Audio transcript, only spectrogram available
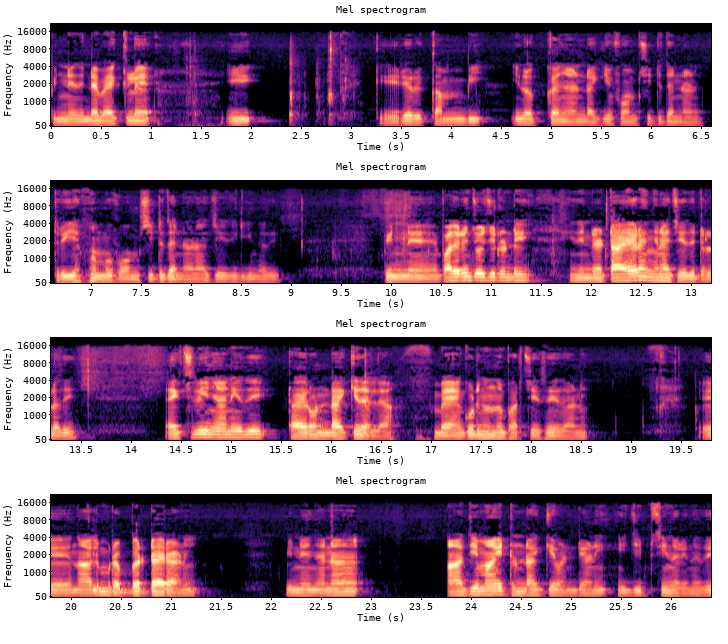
പിന്നെ ഇതിന്റെ ബാക്കിൽ ഈ കേരിയർ കമ്പി ഇതൊക്കെ ഞാൻ ഉണ്ടാക്കിയ ഫോം ഷീറ്റ് തന്നെയാണ്. Three m m foam sheet തന്നെയാണ് അത് ചെയ്തിരിക്കുന്നത്. പിന്നെ പലരും ചോദിച്ചിട്ടുണ്ട് ഇതിന്റെ ടയർ എങ്ങനെയാണ് ചെയ്തിട്ടുള്ളത്? ആക്ച്വലി ഞാനിത് ടയർ ഉണ്ടാക്കിയതല്ല ബാങ്കോടിൽ നിന്ന് പർച്ചേസ് ചെയ്തതാണ്. നാലും റബ്ബർ ടയറാണ് പിന്നെ ഞാൻ ആദ്യമായിട്ടുണ്ടാക്കിയ വണ്ടിയാണ് ഈ ജിപ്സി എന്ന് പറയുന്നത്.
